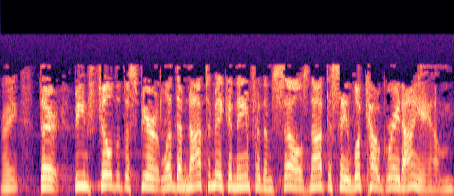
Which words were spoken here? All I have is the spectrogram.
Right? They're being filled with the Spirit led them not to make a name for themselves, not to say, look how great I am,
